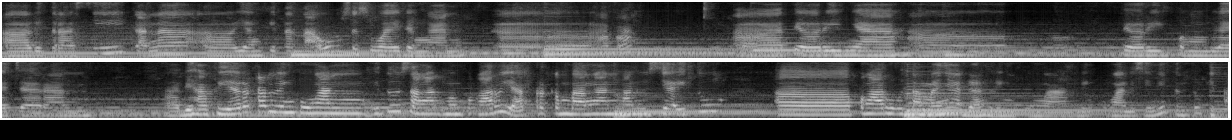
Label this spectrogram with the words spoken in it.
uh, literasi karena uh, yang kita tahu sesuai dengan uh, apa uh, teorinya uh, teori pembelajaran uh, behavior kan lingkungan itu sangat mempengaruhi ya perkembangan manusia itu uh, pengaruh utamanya adalah lingkungan. Lingkungan di sini tentu kita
